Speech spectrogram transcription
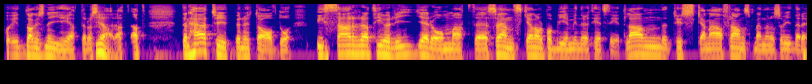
på Dagens Nyheter och sådär. Ja. Att, att den här typen av då bizarra teorier om att eh, svenskarna håller på att bli en minoritet i ett land, tyskarna, fransmännen och så vidare.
